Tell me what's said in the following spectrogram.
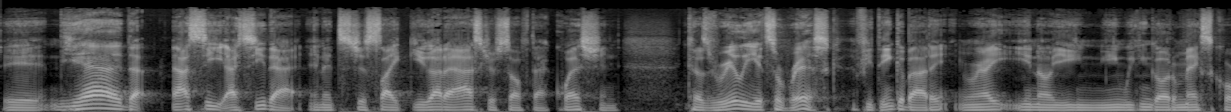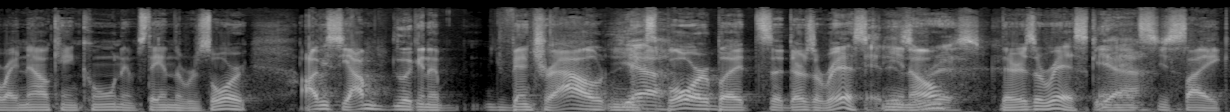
Yeah, yeah, that, I see. I see that, and it's just like you got to ask yourself that question because really, it's a risk if you think about it, right? You know, you, you- we can go to Mexico right now, Cancun, and stay in the resort. Obviously, I'm looking to venture out and Yeah. explore, but uh, there's a risk. It you know, risk. there is a risk, and Yeah. it's just like.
